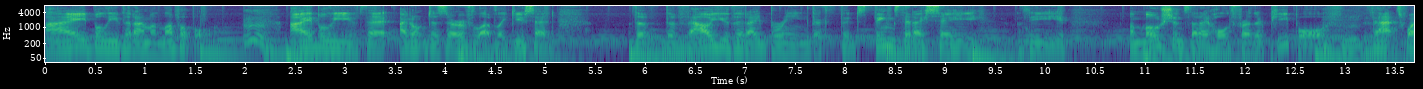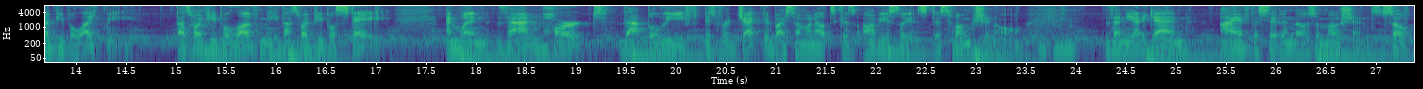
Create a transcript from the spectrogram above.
I believe that I'm unlovable. Hmm. I believe that I don't deserve love, like you said. The the value that I bring, the, the things that I say, the emotions that I hold for other people, mm-hmm. that's why people like me. That's why people love me. That's why people stay. And when that hmm. part, that belief is rejected by someone else because obviously it's dysfunctional, mm-hmm. then yet again, I have to sit in those emotions. So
